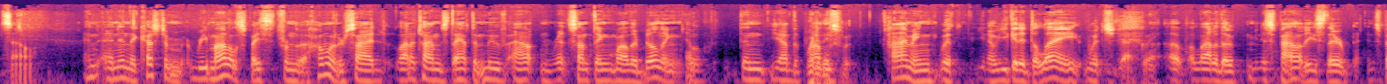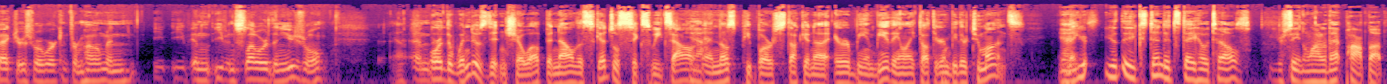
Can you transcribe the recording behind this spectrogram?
So And, and in the custom remodel space from the homeowner side, a lot of times they have to move out and rent something while they're building. Well, then you have the Where they- problems with timing with, you know, you get a delay, which Exactly. a, a lot of the municipalities, their inspectors were working from home and e- even, even slower than usual. And or the windows didn't show up, and now the schedule's six weeks out, Yeah. and those people are stuck in an Airbnb. They only thought they were going to be there two months. Yeah, they- you're, you're the extended stay hotels. You're seeing a lot of that pop up.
